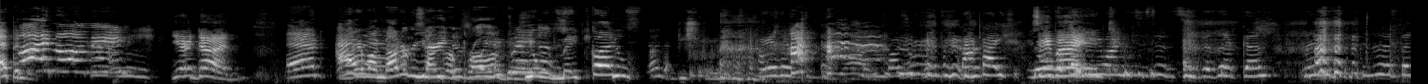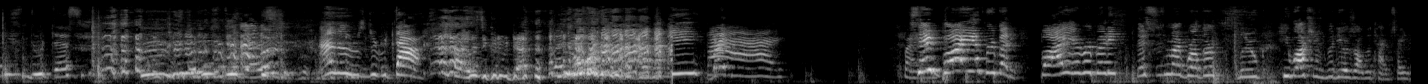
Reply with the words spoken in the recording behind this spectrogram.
Ebony. Bye, mommy. Your dad. And I have another younger brother. He'll make he'll destroy. Say bye. Who's the good dad? Bye. Say bye, everybody. Bye, everybody. This is my brother, Luke. He watches videos all the time, so yeah.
